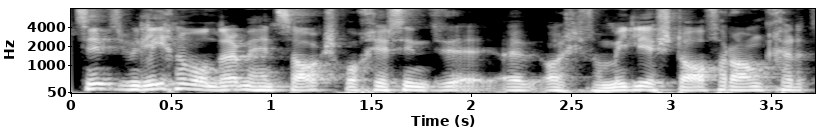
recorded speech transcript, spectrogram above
Sind wir gleich noch wundern, wir haben es angesprochen, ihr sind, äh, eure Familie ist da verankert.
